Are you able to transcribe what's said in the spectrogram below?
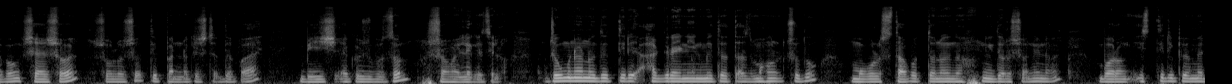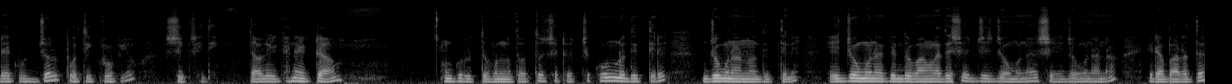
এবং শেষ হয় ষোলোশো তিপ্পান্ন খ্রিস্টাব্দে। প্রায় বিশ, একুশ বছর সময় লেগেছিল। যমুনা নদীর তীরে আগ্রায় নির্মিত তাজমহল শুধু মোগল স্থাপত্য নিদর্শনই নয় বরং স্ত্রী প্রেমের এক উজ্জ্বল প্রতিকরূপীয় স্বীকৃতি। তাহলে এখানে একটা গুরুত্বপূর্ণ তথ্য, সেটা হচ্ছে কোন নদীর তীরে? যমুনা নদীর তীরে। এই যমুনা কিন্তু বাংলাদেশের যে যমুনা, সেই যমুনা না, এটা ভারতের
